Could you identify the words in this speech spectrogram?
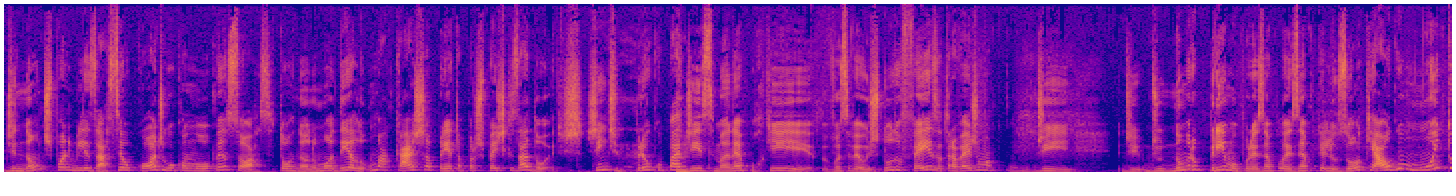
de não disponibilizar seu código como open source, tornando o modelo uma caixa preta para os pesquisadores. Gente, preocupadíssima, né? Porque você vê, o estudo fez através de uma de de, de número primo, por exemplo, o exemplo que ele usou, que é algo muito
